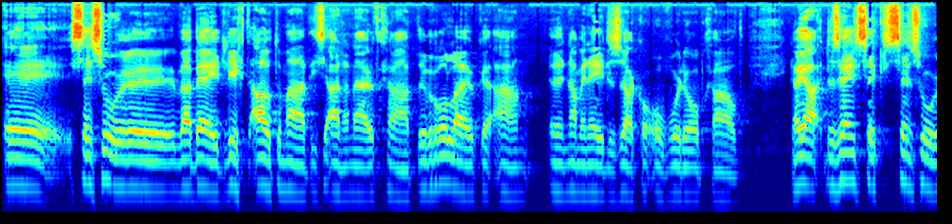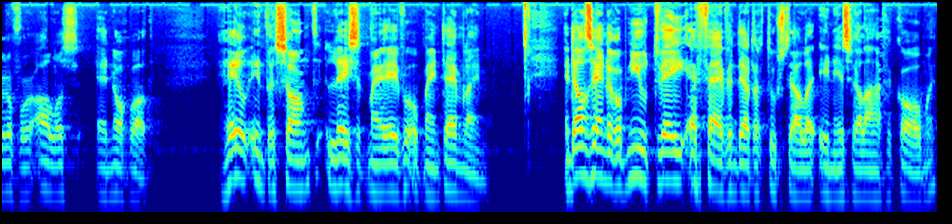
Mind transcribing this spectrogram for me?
eh, sensoren waarbij het licht automatisch aan en uit gaat, de rolluiken aan eh, naar beneden zakken of worden opgehaald. Nou ja, er zijn sensoren voor alles en nog wat. Heel interessant, lees het maar even op mijn timeline. En dan zijn er opnieuw twee F-35 toestellen in Israël aangekomen.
